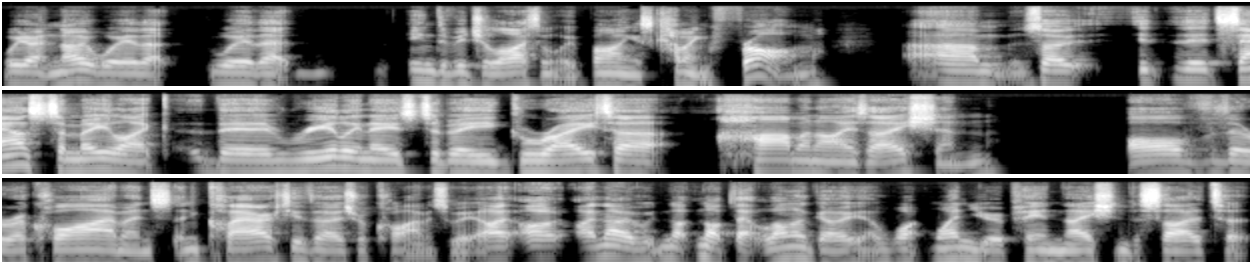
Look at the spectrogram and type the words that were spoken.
we don't know where that where that individual item we're buying is coming from. Um, so it, it sounds to me like there really needs to be greater harmonization of the requirements and clarity of those requirements. I, I, I know not, not that long ago, you know, one, one, European nation decided to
